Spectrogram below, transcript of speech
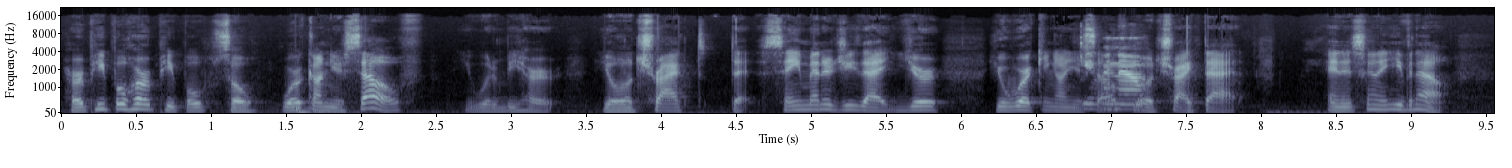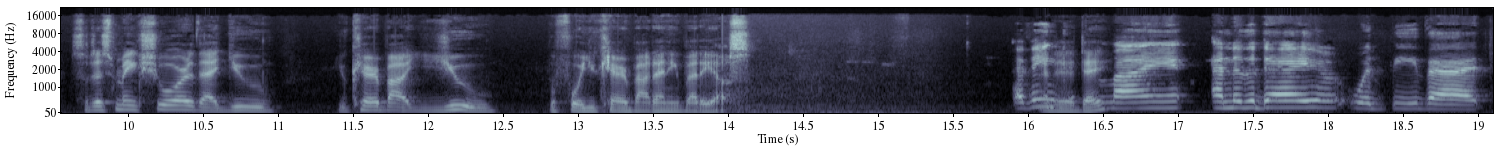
hurt people hurt people. So work on yourself. You wouldn't be hurt. You'll attract that same energy that you're you're working on yourself. You'll attract that, and it's gonna even out. So just make sure that you you care about you before you care about anybody else. I think day? my end of the day would be that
